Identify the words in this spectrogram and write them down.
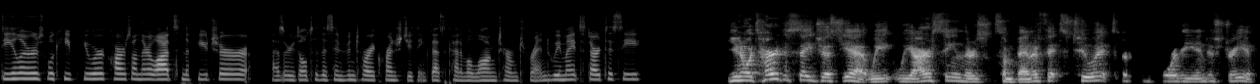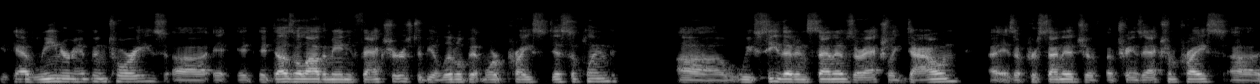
dealers will keep fewer cars on their lots in the future as a result of this inventory crunch? Do you think that's kind of a long-term trend we might start to see? You know, it's hard to say just yet. We we are seeing there's some benefits to it for the industry. If you have leaner inventories, uh, it, it, it does allow the manufacturers to be a little bit more price disciplined. Uh, we see that incentives are actually down uh, as a percentage of, of transaction price uh,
